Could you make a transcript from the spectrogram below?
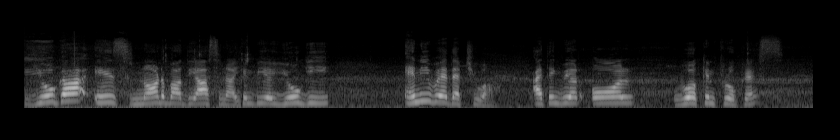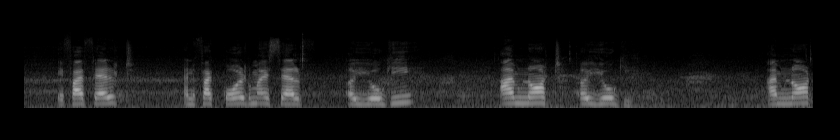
Yoga is not about the asana. You can be a yogi anywhere that you are. I think we are all work in progress. If I felt and if I called myself a yogi, I'm not a yogi. I'm not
